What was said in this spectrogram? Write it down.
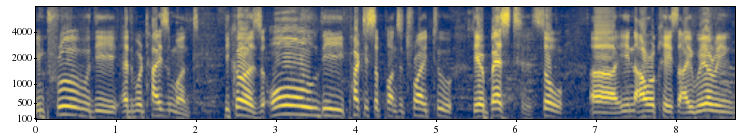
improve the advertisement because all the participants try to their best. So uh, in our case, I wearing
